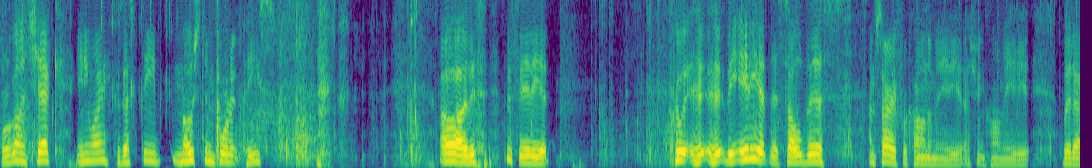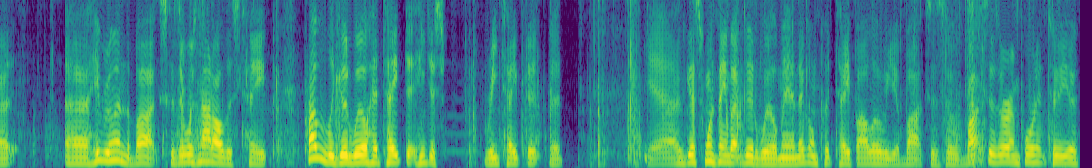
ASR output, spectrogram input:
we're going to check anyway because that's the most important piece oh, this this idiot. Who the idiot that sold this? I'm sorry for calling him an idiot. I shouldn't call him an idiot, but uh, uh, he ruined the box because there was not all this tape. Probably Goodwill had taped it. He just retaped it, but yeah, I guess one thing about Goodwill, man, they're gonna put tape all over your boxes. So boxes are important to you.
